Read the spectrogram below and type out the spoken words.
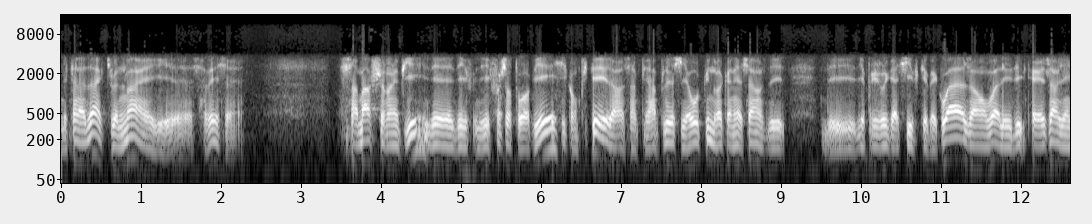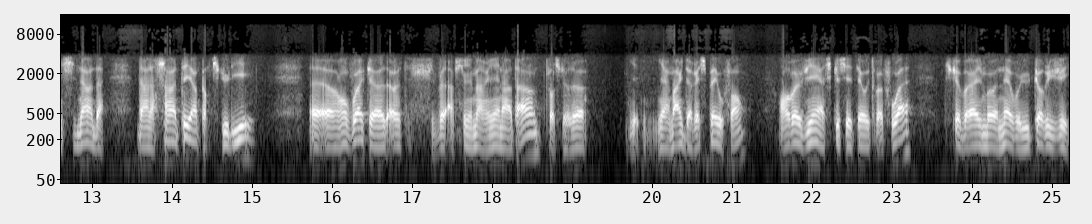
le Canada actuellement, il, euh, vous savez, ça, marche sur un pied, des, fois sur trois pieds, c'est compliqué. Là. En plus, il n'y a aucune reconnaissance des, des, prérogatives québécoises. On voit les, les récents incidents dans, dans la santé en particulier. Euh, on voit qu'ils ne veulent absolument rien entendre parce que là, il y a un manque de respect au fond. On revient à ce que c'était autrefois, ce que Brian Mulroney a voulu corriger.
